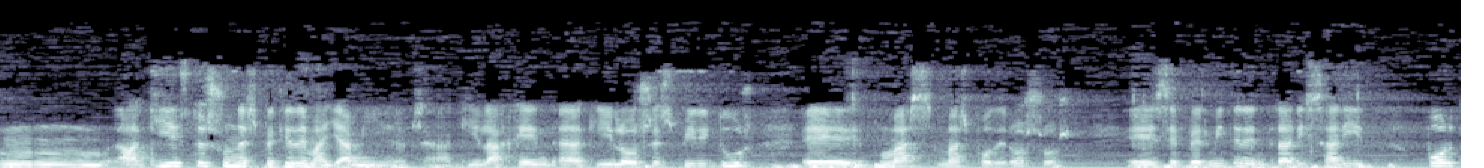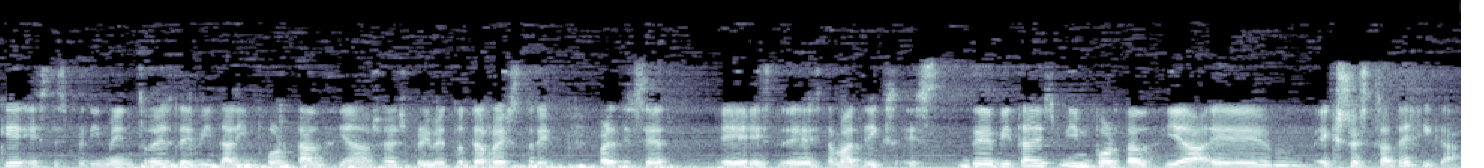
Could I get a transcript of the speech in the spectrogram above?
mm, aquí esto es una especie de Miami. O sea, aquí, la gente, aquí los espíritus eh, más, más poderosos eh, se permiten entrar y salir porque este experimento es de vital importancia, o sea, el experimento terrestre parece ser, eh, esta Matrix es de vital importancia eh, exoestratégica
